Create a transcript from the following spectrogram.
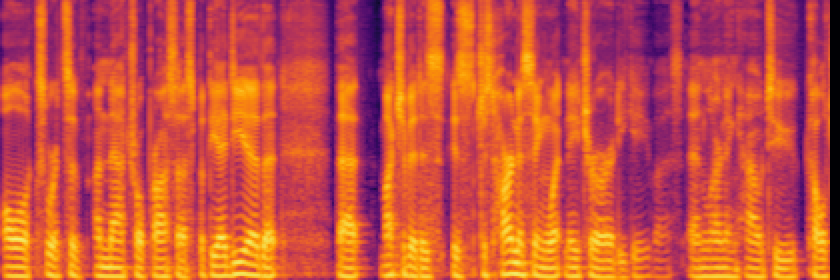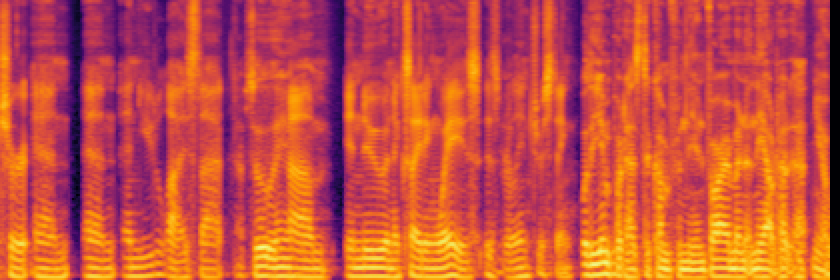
all sorts of unnatural process. But the idea that that much of it is is just harnessing what nature already gave us and learning how to culture and and and utilize that absolutely yeah. um, in new and exciting ways is really interesting. Well, the input has to come from the environment, and the output, you know,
